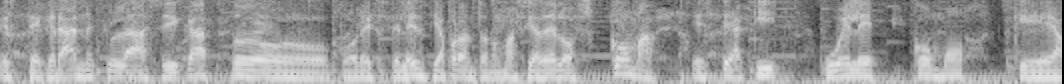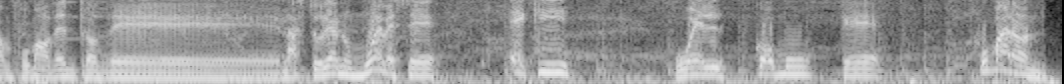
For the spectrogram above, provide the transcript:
este gran clasicazo por excelencia, por antonomasia de los coma, este aquí huele como que han fumado dentro de el asturiano Muévese, X, huel como que fumaron.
